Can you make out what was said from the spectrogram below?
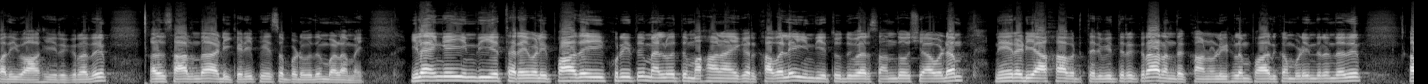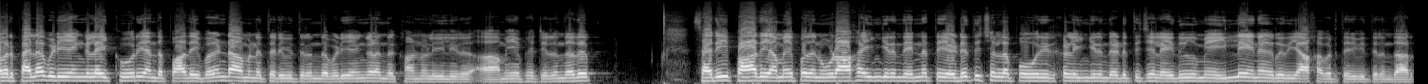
பதிவாகி இருக்கிறது. அது சார்ந்த அடிக்கடி பேசப்படுவதும் வழமை. இலங்கை இந்திய தரைவழி பாதை குறித்து மெல்வத்து மகாநாயகர் கவலை இந்திய தூதுவர் சந்தோஷியாவிடம் நேரடியாக அவர் தெரிவித்திருக்கிறார். அந்த காணொளிகளும் பார்க்க முடிந்திருந்தது. அவர் பல விடயங்களை கூறி அந்த பாதை வேண்டாம் என தெரிவித்திருந்த விடயங்கள் அந்த காணொளியில் இரு- அமைய பெற்றிருந்தது. சரி பாதை அமைப்பதன் ஊடாக இங்கிருந்து எண்ணத்தை எடுத்துச் செல்ல போகிறீர்கள்? இங்கிருந்து எடுத்துச் செல்ல எதுவுமே இல்லை என இறுதியாக அவர் தெரிவித்திருந்தார்.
